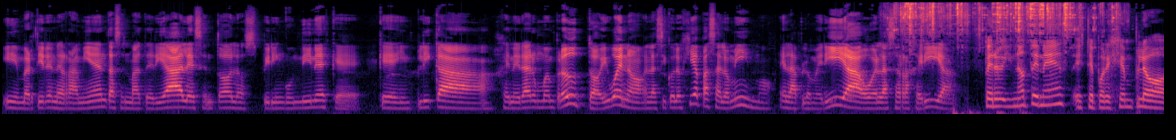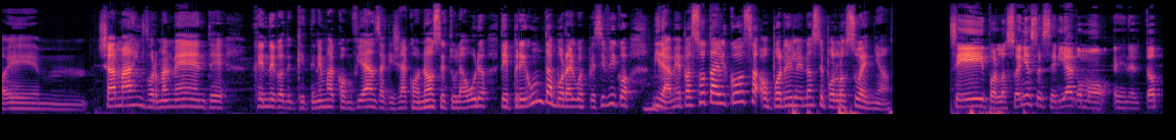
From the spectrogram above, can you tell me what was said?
y de invertir en herramientas, en materiales, en todos los piringundines que, que implica generar un buen producto. Y bueno, en la psicología pasa lo mismo, en la plomería o en la cerrajería. Pero, ¿y no tenés, este, por ejemplo, em, ya más informalmente, gente que tenés más confianza, que ya conoce tu laburo, te preguntan por algo específico? Mira, me pasó tal cosa, o ponerle, no sé, por los sueños. Sí, por los sueños ese sería como en el top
